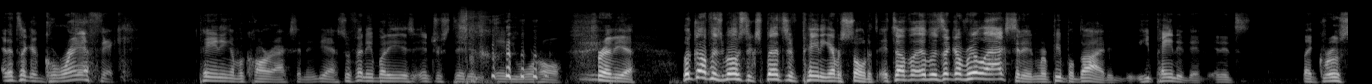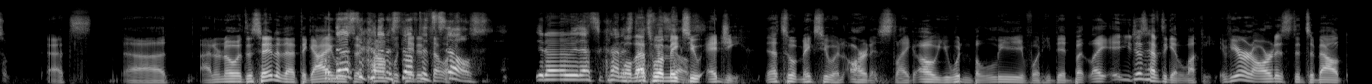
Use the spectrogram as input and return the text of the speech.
and it's like a graphic painting of a car accident. Yeah. So if anybody is interested in Andy Warhol trivia, look up his most expensive painting ever sold. It's, it's of, it was like a real accident where people died. He painted it, and it's like gruesome. That's uh, I don't know what to say to that. The guy But that's was the a kind of stuff that fella. sells. You know, what I mean? that's the kind of Well, stuff that's what that makes you edgy. That's what makes you an artist. Like, oh, you wouldn't believe what he did. But like, you just have to get lucky. If you're an artist, it's about,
